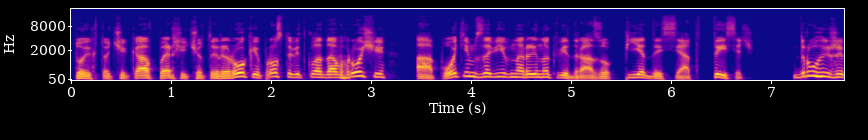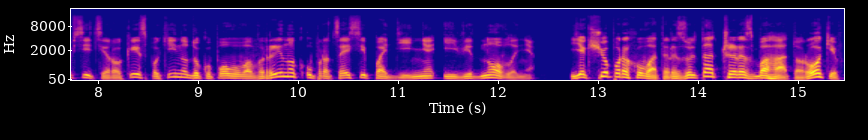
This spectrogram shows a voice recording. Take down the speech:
Той, хто чекав перші 4 роки, просто відкладав гроші, а потім завів на ринок відразу 50 тисяч. Другий же всі ці роки спокійно докуповував ринок у процесі падіння і відновлення. Якщо порахувати результат через багато років,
